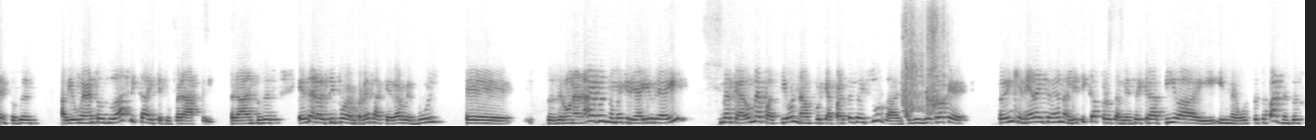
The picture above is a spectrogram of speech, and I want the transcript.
entonces había un evento en Sudáfrica y que eso fuera Astrid, ¿verdad? Entonces ese era el tipo de empresa que era Red Bull eh, entonces era una, pues no me quería ir de ahí. Mercado me apasiona porque aparte soy zurda, entonces yo creo que soy ingeniera y soy analítica, pero también soy creativa y, me gusta esa parte. Entonces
